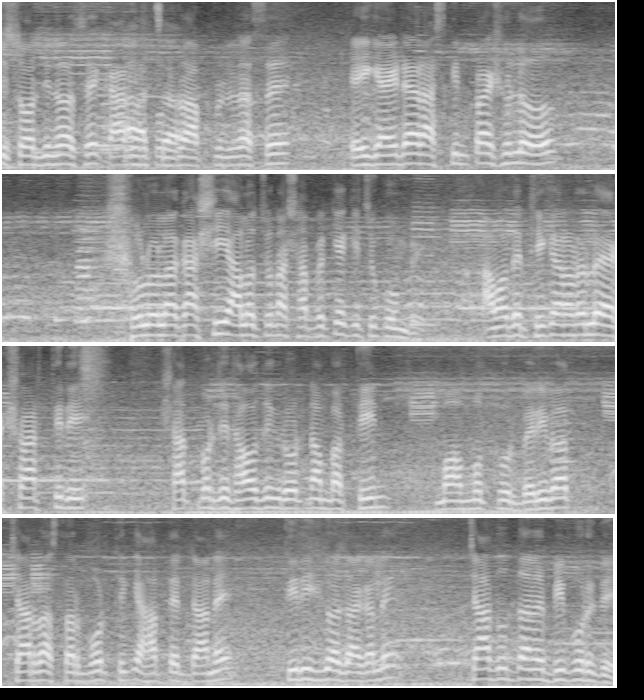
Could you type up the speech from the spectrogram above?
কিছু অরিজিনাল আছে কাগজপত্র আচ্ছা। আপলোডেড আছে। এই গাড়িটার আস্কিন প্রাইস হলো ষোলো লাখ আশি আলোচনা সাপেক্ষে কিছু কমবে। আমাদের ঠিকানা হলো একশো আটত্রিশ সাত মসজিদ হাউজিং রোড নাম্বার তিন মোহাম্মদপুর বেরিবাদ চার রাস্তার বোর্ড থেকে হাতের ডানে তিরিশ গজ আগালে চাঁদ উদ্যানের বিপরীতে।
